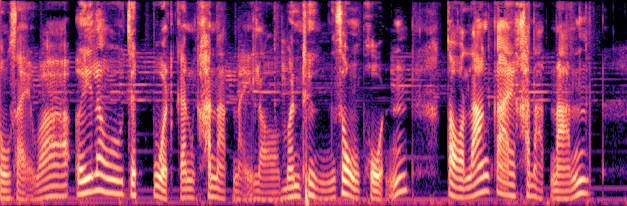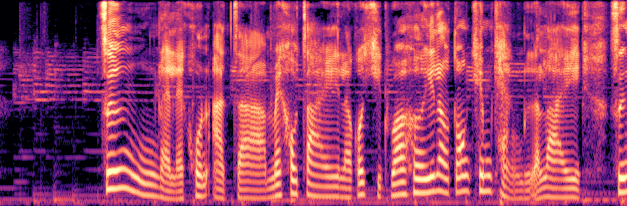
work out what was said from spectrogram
สงสัยว่า เอ้ยเราเจ็บปวดกันขนาดไหนหรอ มันถึงส่งผลต่อร่างกายขนาดนั้น ซึ่งหลาย ๆ คนอาจจะไม่เข้าใจแล้วก็คิดว่าเฮ้ยเราต้องเข้มแข็งหรืออะไร ซึ่ง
